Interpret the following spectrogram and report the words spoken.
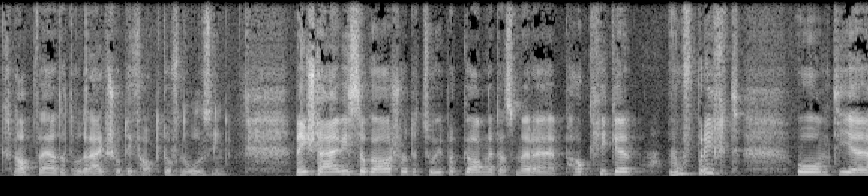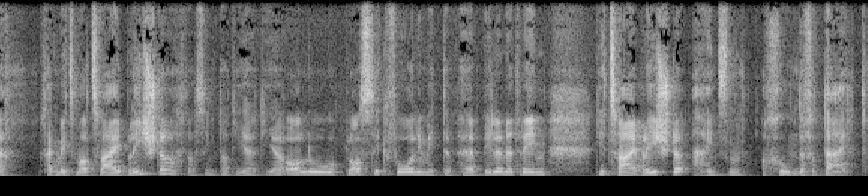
knapp werden oder eigentlich schon de facto auf Null sind. Man ist teilweise sogar schon dazu übergegangen, dass man äh, Packungen aufbricht und die sagen wir jetzt mal zwei Blister, das sind da die, die Alu-Plastikfolie mit den Pillen drin, die zwei Blister einzeln an Kunden verteilt.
